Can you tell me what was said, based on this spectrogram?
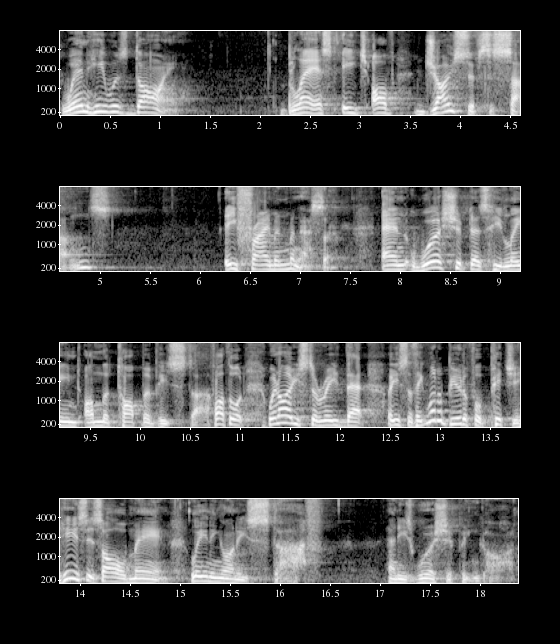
when he was dying, blessed each of Joseph's sons, Ephraim and Manasseh, and worshipped as he leaned on the top of his staff. I thought, when I used to read that, I used to think, what a beautiful picture. Here's this old man leaning on his staff, and he's worshipping God.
